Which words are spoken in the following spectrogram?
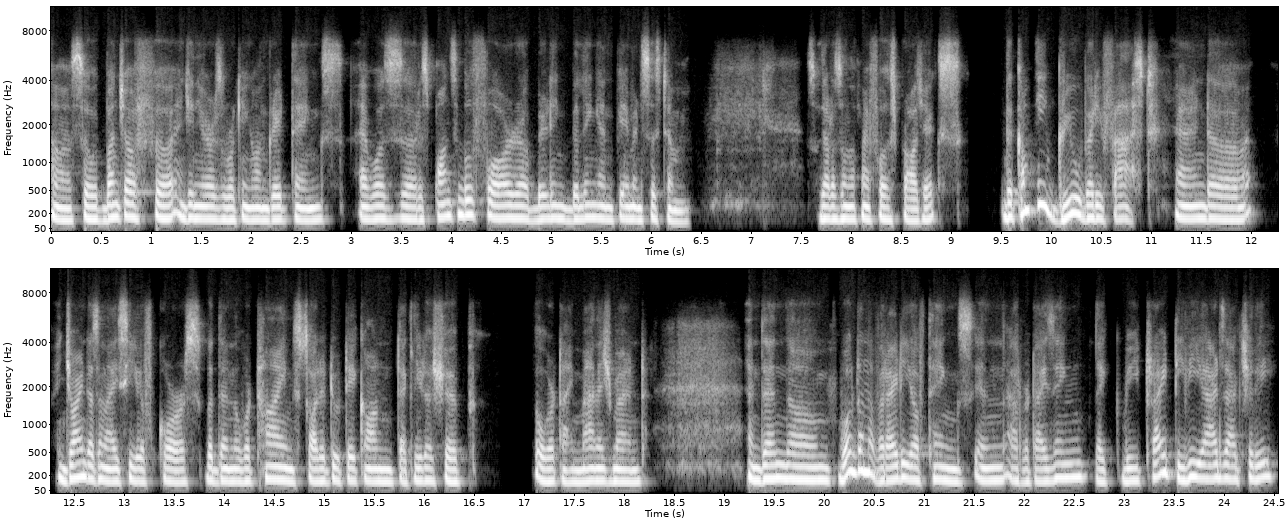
Uh, so a bunch of uh, engineers working on great things. I was uh, responsible for uh, building billing and payment system. So that was one of my first projects. The company grew very fast, and uh, I joined as an IC, of course, but then over time started to take on tech leadership, over time management, and then um, worked on a variety of things in advertising. Like we tried TV ads actually,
